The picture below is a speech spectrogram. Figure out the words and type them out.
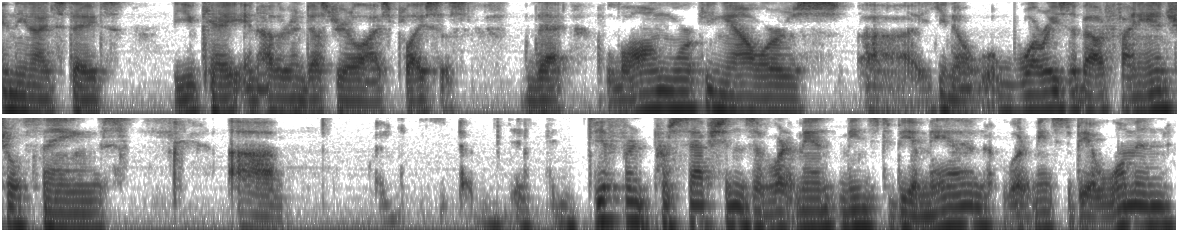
in the United States, the UK, and other industrialized places. That long working hours, uh, you know, worries about financial things, uh, different perceptions of what it man, means to be a man, what it means to be a woman,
